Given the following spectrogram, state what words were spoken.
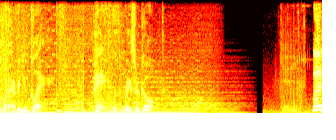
whatever you play, pay with Razor Gold. ปืน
